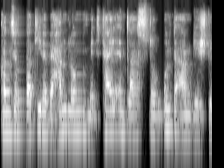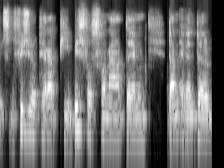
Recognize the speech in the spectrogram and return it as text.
konservative Behandlung mit Teilentlastung, Unterarmgehstützen, Physiotherapie, Bisphosphonate, dann eventuell,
